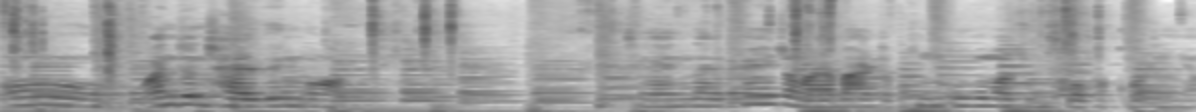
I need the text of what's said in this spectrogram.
어, 완전 잘 된 것 같아. 제가 옛날에 편의점 알바할 때 군고구마 좀 구워봤거든요.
